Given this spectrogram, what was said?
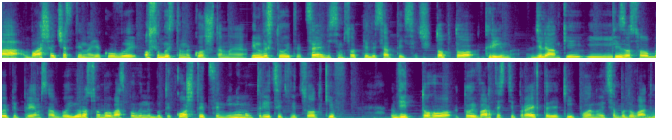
А ваша частина, яку ви особистими коштами інвестуєте, це 850 тисяч. Тобто, крім ділянки і фізособи, підприємства або юрособи, у вас повинні бути кошти. Це мінімум 30% від того тої вартості проекту, який планується будувати.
